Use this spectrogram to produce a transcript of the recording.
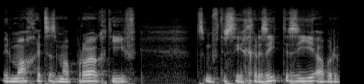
wir machen jetzt das mal proaktiv, um auf der sicheren Seite zu sein, aber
